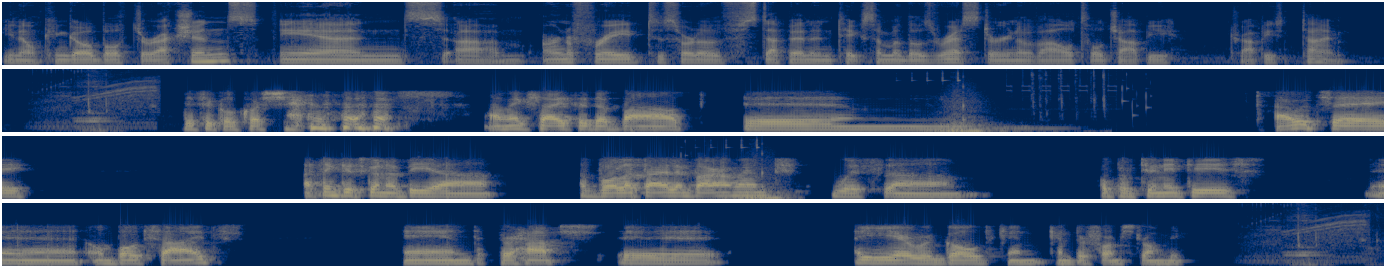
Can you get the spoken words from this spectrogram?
you know can go both directions and um, aren't afraid to sort of step in and take some of those risks during a volatile, choppy, choppy time. Difficult question. I'm excited about. Um, I would say. I think it's going to be a, a volatile environment with um, opportunities uh, on both sides and perhaps uh, a year where gold can can perform strongly.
